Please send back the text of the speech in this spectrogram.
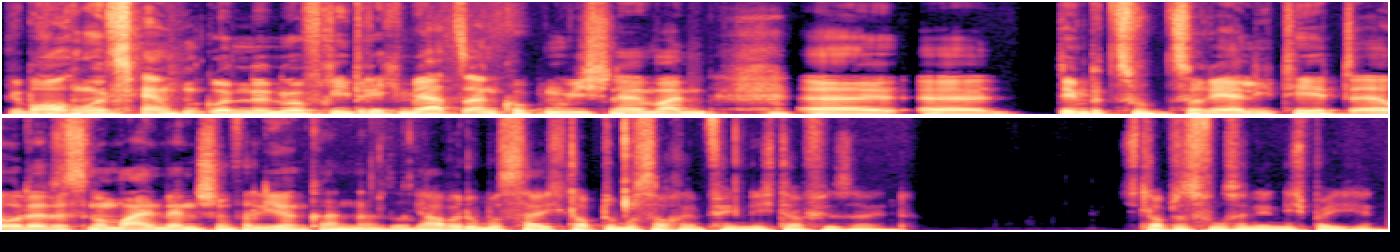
wir brauchen uns ja im Grunde nur Friedrich Merz angucken, wie schnell man äh, äh, den Bezug zur Realität äh, oder des normalen Menschen verlieren kann. Also. Ja, aber du musst halt, ich glaube, du musst auch empfänglich dafür sein. Ich glaube, das funktioniert nicht bei jedem.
